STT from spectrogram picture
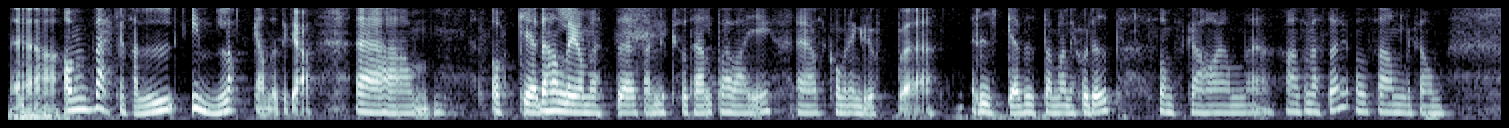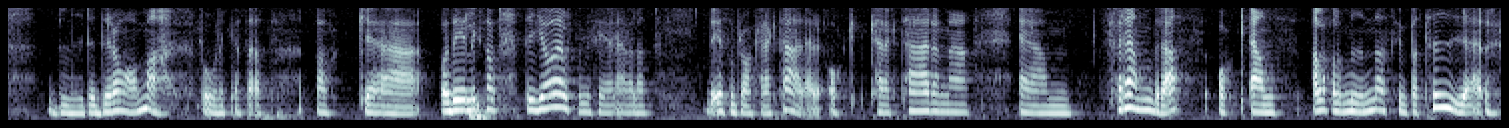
eh, ja, verkligen så inlockande tycker jag. Eh, och eh, det handlar ju om ett eh, så här, lyxhotell på Hawaii eh, och så kommer en grupp rika vita människor dit som ska ha en, ha en semester och sen liksom blir det drama på olika sätt. Och, och det, är liksom, det jag älskar med serien är väl att det är så bra karaktärer och karaktärerna eh, förändras och ens, i alla fall mina sympatier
